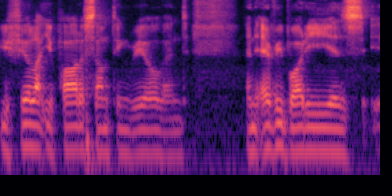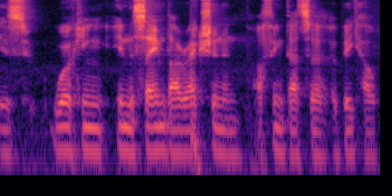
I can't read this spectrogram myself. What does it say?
you feel like you're part of something real, and and everybody is is working in the same direction and I think that's a, a big help.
